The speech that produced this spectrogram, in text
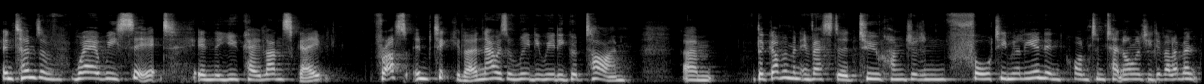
In terms of where we sit in the UK landscape, for us in particular, now is a really, really good time. Um, the government invested 240 million in quantum technology development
